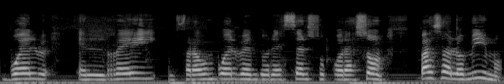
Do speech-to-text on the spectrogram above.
vuelve, el rey, el faraón vuelve a endurecer su corazón. Pasa lo mismo.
